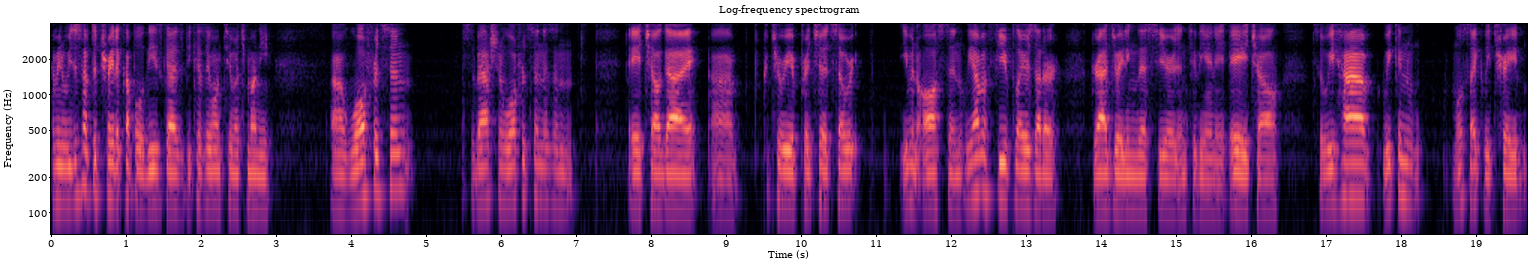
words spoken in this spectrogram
I mean, we just have to trade a couple of these guys because they want too much money. Uh, Wolfredson, Sebastian Wolfredson is an AHL guy. Uh, Couturier Pritchett. So even Austin. We have a few players that are graduating this year into the AHL. So we have we can most likely trade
